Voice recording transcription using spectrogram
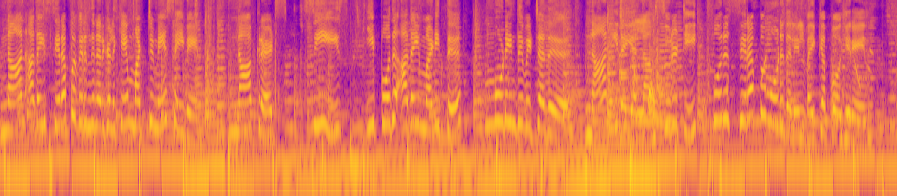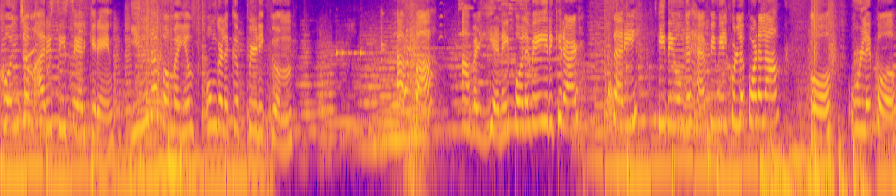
நான் அதை சிறப்பு விருந்தினர்களுக்கே மட்டுமே செய்வேன். நாக்ரெட்ஸ் சீஸ் இப்போது அதை மடித்து முடிந்து விட்டது நான் இதையெல்லாம் சுருட்டி ஒரு சிறப்பு மூடுதலில் வைக்கப் போகிறேன். கொஞ்சம் அரிசி சேர்க்கிறேன். இந்த பொம்மையும் உங்களுக்கு பிடிக்கும். அப்பா அவள் என்னை போலவே இருக்கிறாள். சரி இதை உங்க ஹாப்பி மீல்குள்ள போடலாம். ஓ உள்ளே போ.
